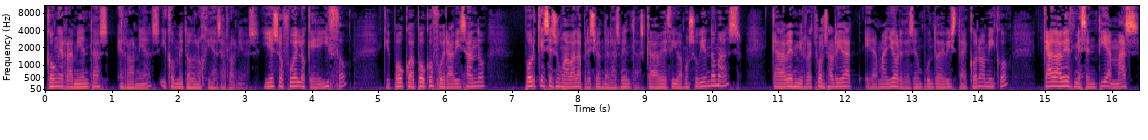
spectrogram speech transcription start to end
con herramientas erróneas y con metodologías erróneas. Y eso fue lo que hizo que poco a poco fuera avisando porque se sumaba la presión de las ventas. Cada vez íbamos subiendo más, cada vez mi responsabilidad era mayor desde un punto de vista económico, cada vez me sentía más,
